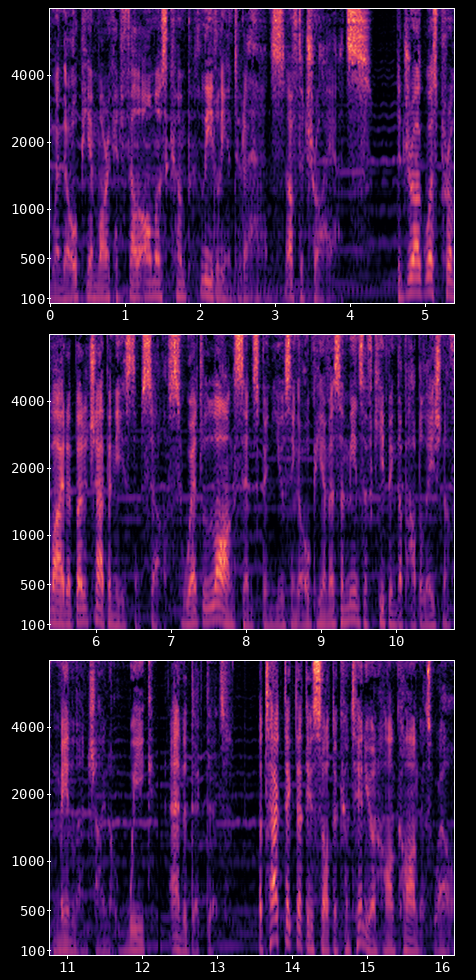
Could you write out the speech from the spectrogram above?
when the opium market fell almost completely into the hands of the Triads. The drug was provided by the Japanese themselves, who had long since been using opium as a means of keeping the population of mainland China weak and addicted a tactic that they sought to continue in Hong Kong as well.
